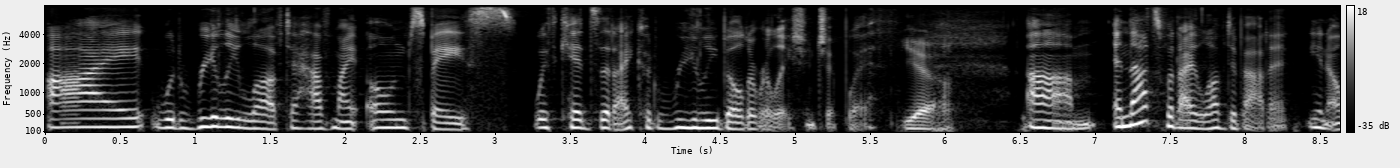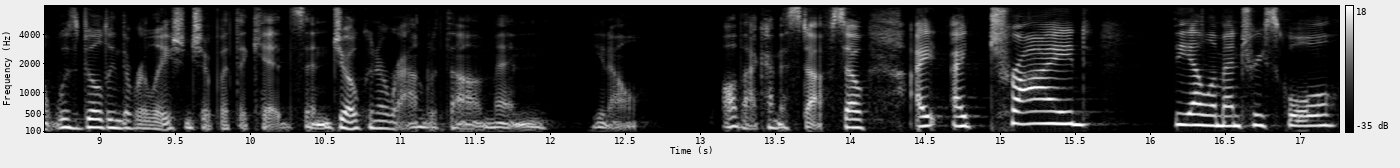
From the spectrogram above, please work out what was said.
I would really love to have my own space with kids that I could really build a relationship with. yeah, um, And that's what I loved about it, you know, was building the relationship with the kids and joking around with them and, you know, all that kind of stuff. So I, I tried the elementary school.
